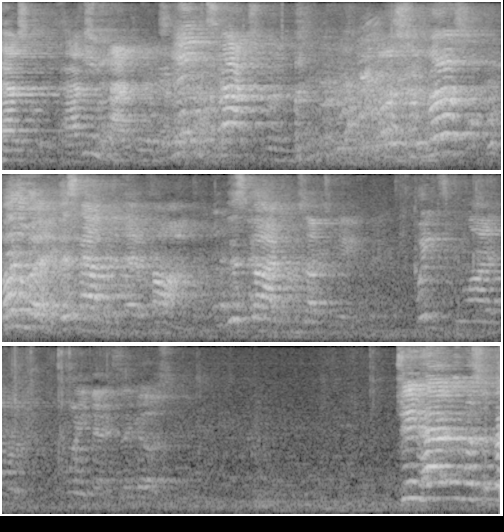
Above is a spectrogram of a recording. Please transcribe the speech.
Taxman. Hackman. Gene Taxman. Was the best. By the way, this happened at a con. This guy comes up to me, waits in line for 20 minutes, and then goes, Gene Hackman was the best Lex Luthor ever. How does it go? Yeah, I agree with you. He goes, All right, all right. It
